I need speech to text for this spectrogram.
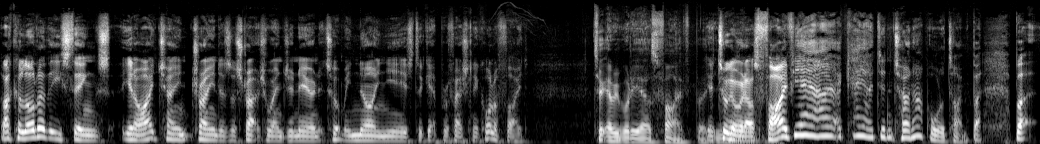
like a lot of these things, you know, I trained as a structural engineer and it took me nine years to get professionally qualified. Took everybody else five, but it took everyone else five. Yeah, okay, I didn't turn up all the time, but but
